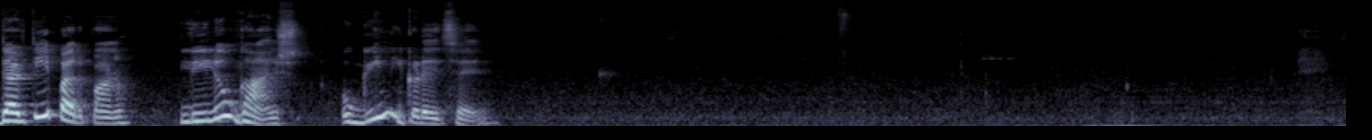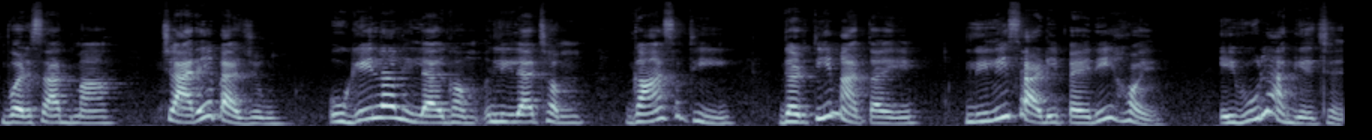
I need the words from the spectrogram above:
ધરતી પર પણ લીલું ઘાસ ઉગી નીકળે છે. વરસાદમાં ચારે બાજુ ઉગેલા લીલા ઘમ લીલાછમ ઘાસથી ધરતી માતાએ લીલી સાડી પહેરી હોય એવું લાગે છે.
